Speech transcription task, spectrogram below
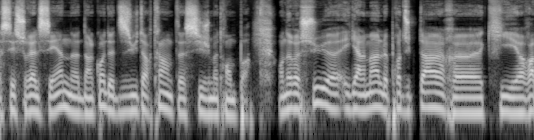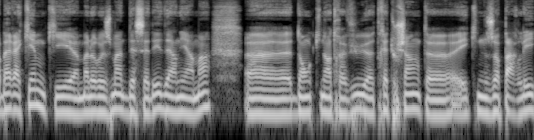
C'est sur LCN dans le coin de 18h30, si je ne me trompe pas. On a reçu également le producteur euh, qui est Robert Hakim, qui est euh, malheureusement décédé dernièrement. Euh, donc, une entrevue très touchante et qui nous a parlé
